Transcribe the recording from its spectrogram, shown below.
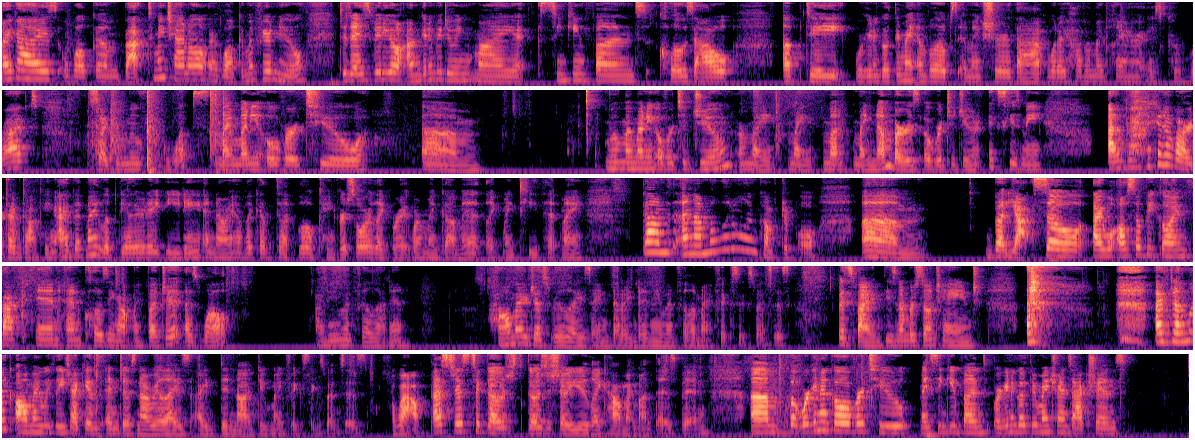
Hi guys, welcome back to my channel or welcome if you're new. Today's video, I'm gonna be doing my sinking funds closeout update. We're gonna go through my envelopes and make sure that what I have in my planner is correct so I can move, whoops, my money over to, um, move my money over to June or my, my, my, my numbers over to June, excuse me. I'm probably gonna have a hard time talking. I bit my lip the other day eating and now I have like a little canker sore, like right where my gum is, like my teeth hit my gums and I'm a little uncomfortable. Um, but yeah, so I will also be going back in and closing out my budget as well. I didn't even fill that in. How am I just realizing that I didn't even fill in my fixed expenses? It's fine. These numbers don't change. I've done like all my weekly check-ins and just now realized I did not do my fixed expenses. Wow, that's just to go just goes to show you like how my month has been. Um, but we're gonna go over to my sinking funds. We're gonna go through my transactions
